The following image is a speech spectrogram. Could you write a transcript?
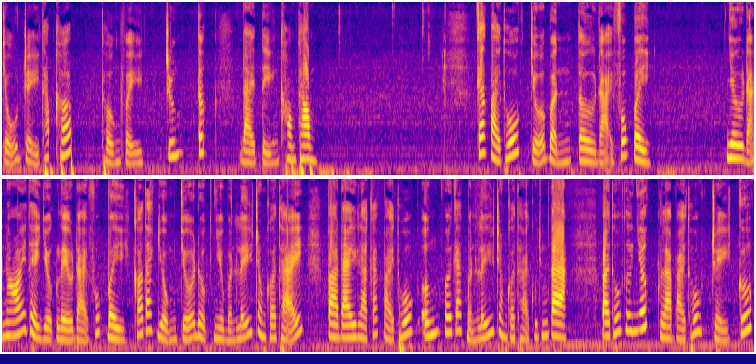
chủ trị thấp khớp, thượng vị, trướng tức, đại tiện không thông, các bài thuốc chữa bệnh từ đại phúc bì như đã nói thì dược liệu đại phúc bì có tác dụng chữa được nhiều bệnh lý trong cơ thể và đây là các bài thuốc ứng với các bệnh lý trong cơ thể của chúng ta. Bài thuốc thứ nhất là bài thuốc trị cước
